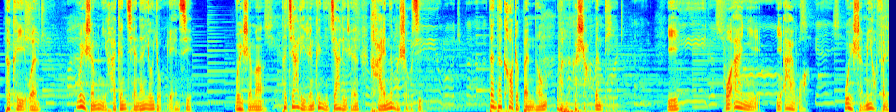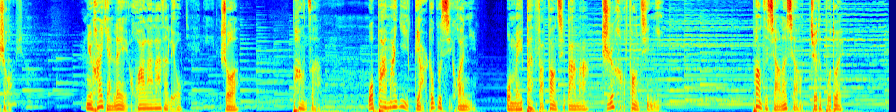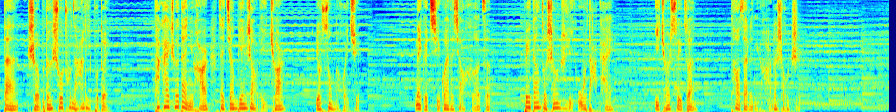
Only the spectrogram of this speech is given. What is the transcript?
他可以问：“为什么你还跟前男友有联系？”为什么他家里人跟你家里人还那么熟悉？但他靠着本能问了个傻问题：“咦，我爱你，你爱我，为什么要分手？”女孩眼泪哗啦啦的流，说：“胖子，我爸妈一点都不喜欢你，我没办法放弃爸妈，只好放弃你。”胖子想了想，觉得不对，但舍不得说出哪里不对。他开车带女孩在江边绕了一圈，又送了回去。那个奇怪的小盒子，被当做生日礼物打开，一圈碎钻套在了女孩的手指。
